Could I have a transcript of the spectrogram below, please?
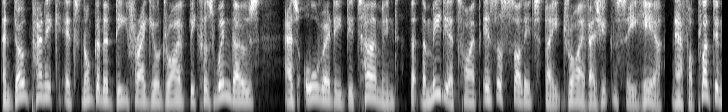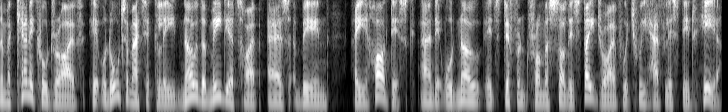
And don't panic, it's not going to defrag your drive because Windows has already determined that the media type is a solid state drive, as you can see here. Now, if I plugged in a mechanical drive, it would automatically know the media type as being a hard disk and it will know it's different from a solid state drive which we have listed here.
